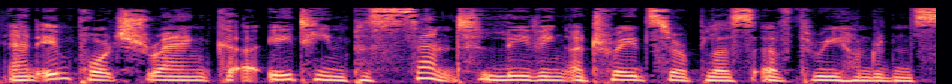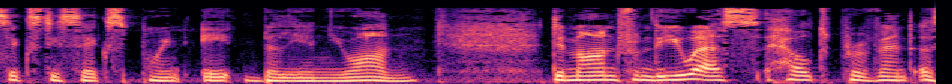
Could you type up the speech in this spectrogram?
and imports shrank uh, 18%, leaving a trade surplus of 366.8 billion yuan. Demand from the U.S. helped prevent a,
